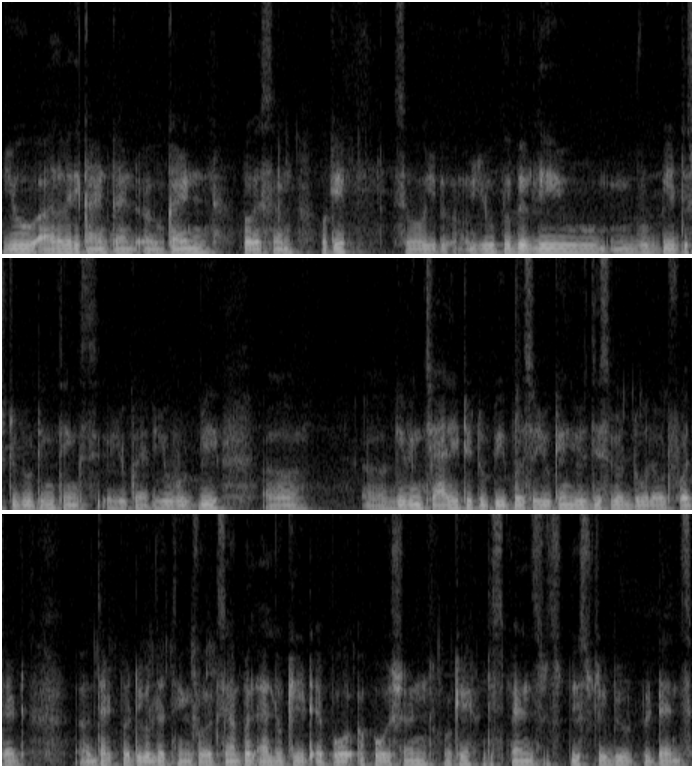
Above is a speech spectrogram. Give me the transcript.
you are a very kind kind uh, kind person okay so you, you probably you would be distributing things. You can you would be uh, giving charity to people. So you can use this word dole out for that that particular thing. For example allocate a, po- a portion okay dispense distribute pretense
